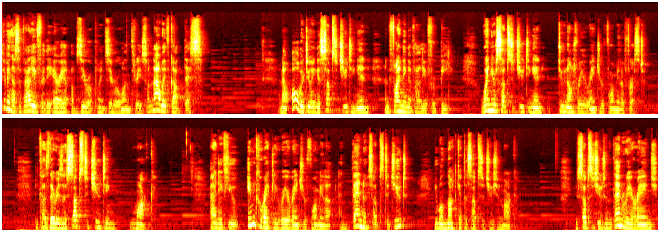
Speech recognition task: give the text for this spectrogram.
giving us a value for the area of 0.013. So now we've got this. Now all we're doing is substituting in and finding a value for b. When you're substituting in, do not rearrange your formula first, because there is a substituting mark. And if you incorrectly rearrange your formula and then substitute, you will not get the substitution mark. You substitute and then rearrange,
